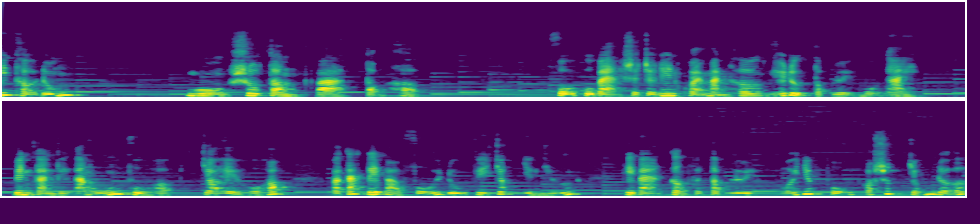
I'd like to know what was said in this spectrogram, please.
hít thở đúng. Nguồn sưu tầm và tổng hợp. Phổi của bạn sẽ trở nên khỏe mạnh hơn nếu được tập luyện mỗi ngày. Bên cạnh việc ăn uống phù hợp cho hệ hô hấp và các tế bào phổi đủ vi chất dinh dưỡng, thì bạn cần phải tập luyện mới giúp phổi có sức chống đỡ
